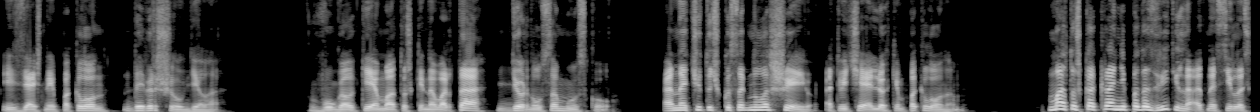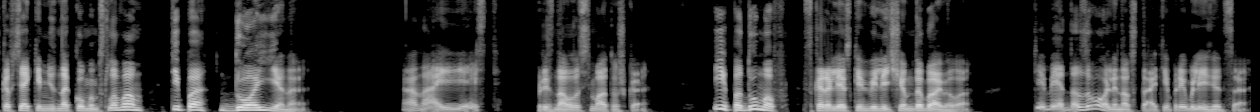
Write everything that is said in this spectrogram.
Изящный поклон довершил дело. В уголке матушкиного рта дернулся мускул. Она чуточку согнула шею, отвечая легким поклоном. Матушка крайне подозрительно относилась ко всяким незнакомым словам, типа «дуаена». «Она и есть», — призналась матушка. И, подумав, с королевским величием добавила. «Тебе дозволено встать и приблизиться».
